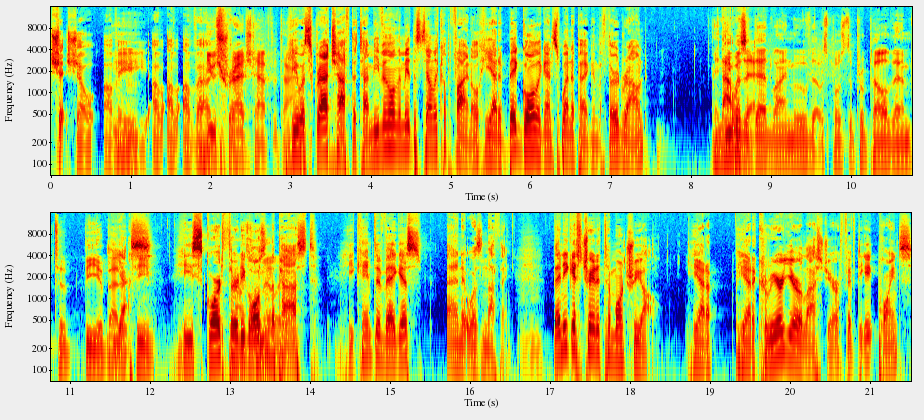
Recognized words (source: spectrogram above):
shit show of a of, of, of a Mm-hmm. He was trade. scratched half the time. He was scratched half the time. Even though they made the Stanley Cup final, he had a big goal against Winnipeg in the third round. and that he was, was a it. deadline move that was supposed to propel them to be a better yes. team. He scored 30 Sounds goals in the past. He came to Vegas and it was nothing. Mm-hmm. Then he gets traded to Montreal. He had a he had a career year last year, 58 points.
